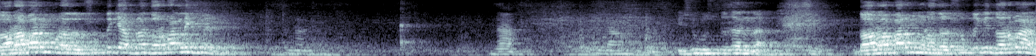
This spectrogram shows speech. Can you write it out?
দরবার মুরাদব শব্দ কি আপনার দরবার লিখবেন না কিছু বুঝতেছেন না? দরবার মোনাদার শব্দ কি দরবান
